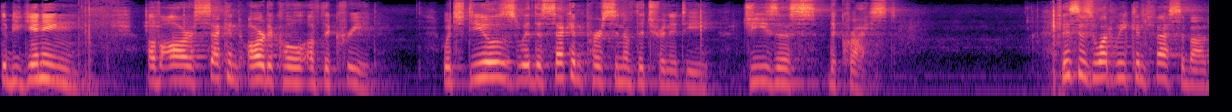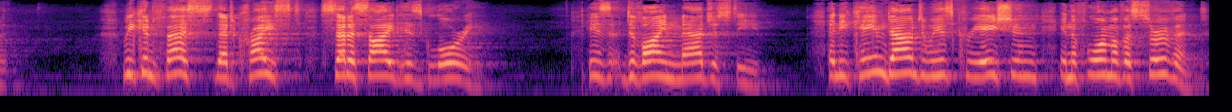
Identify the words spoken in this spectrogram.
the beginning of our second article of the Creed, which deals with the second person of the Trinity, Jesus the Christ. This is what we confess about it. We confess that Christ set aside his glory, his divine majesty, and he came down to his creation in the form of a servant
